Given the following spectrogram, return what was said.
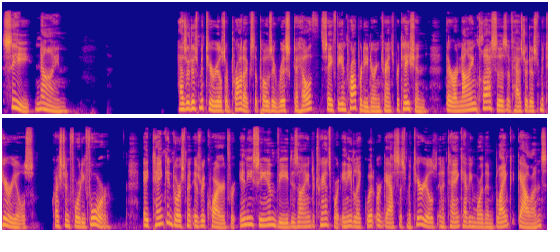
C. 9. Hazardous materials are products that pose a risk to health, safety, and property during transportation. There are nine classes of hazardous materials. Question 44. A tank endorsement is required for any CMV designed to transport any liquid or gaseous materials in a tank having more than blank gallons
